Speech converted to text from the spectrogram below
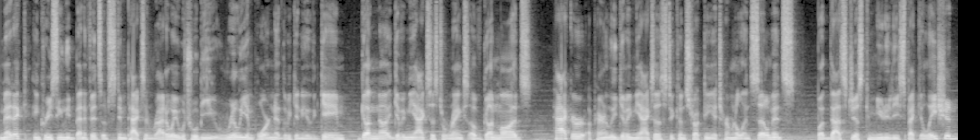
Medic, increasing the benefits of Stimpaks and RadAway, which will be really important at the beginning of the game. Gun Nut, giving me access to ranks of gun mods. Hacker, apparently giving me access to constructing a terminal and settlements, but that's just community speculation.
